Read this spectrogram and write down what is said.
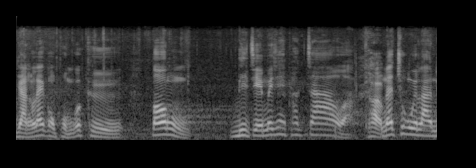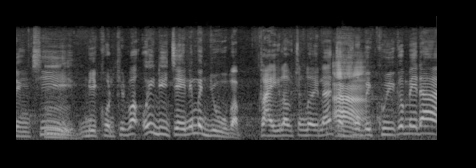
อย่างแรกของผมก็คือต้อง ดีเจไม่ใช่พระเจ้าอะครับณช่วงเวลาหนึ่งที่มีคนคิดว่าเอ้ยดีเจนี่มันอยู่แบบไกลเราจังเลยนะ จะอ่า โทรไปคุยก็ไม่ได้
